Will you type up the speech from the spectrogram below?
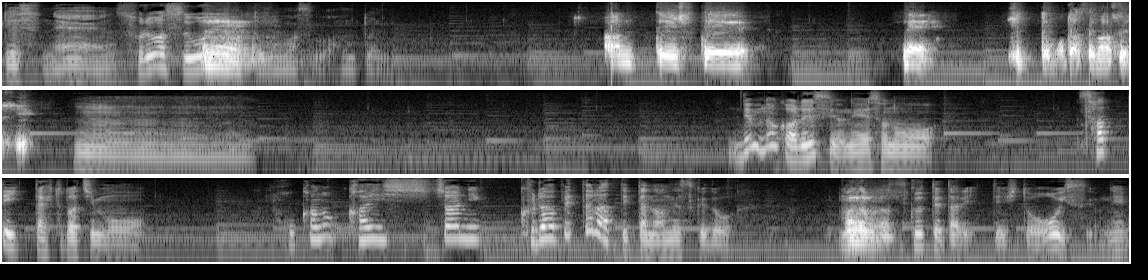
ですね。それはすごいなと思いますわ、本当に。安定して、ね、ヒットも出せますし。うーん。でもなんかあれですよね、その、去っていった人たちも、他の会社に比べたらって言ったらなんですけど、まだまだ作ってたりっていう人多いですよね。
